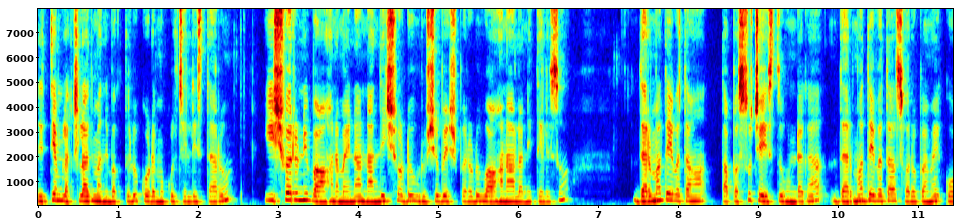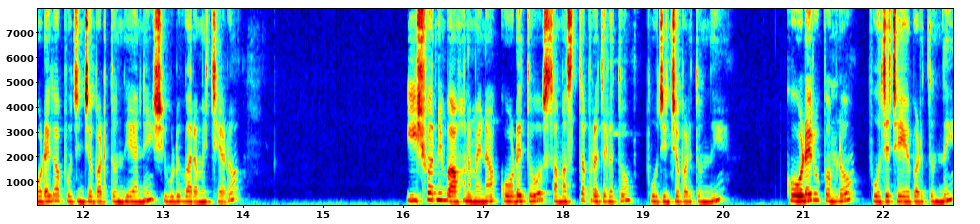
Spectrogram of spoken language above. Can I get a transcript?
నిత్యం లక్షలాది మంది భక్తులు కోడెముక్కులు చెల్లిస్తారు. ఈశ్వరుని వాహనమైన నందీశ్వరుడు వృషభేశ్వరుడు వాహనాలని తెలుసు. ధర్మదేవత తపస్సు చేస్తూ ఉండగా ధర్మదేవత స్వరూపమే కోడెగా పూజించబడుతుంది అని శివుడు వరమిచ్చాడు. ఈశ్వర్ని వాహనమైన కోడెతో సమస్త ప్రజలతో పూజించబడుతుంది. కోడె రూపంలో పూజ చేయబడుతుంది.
